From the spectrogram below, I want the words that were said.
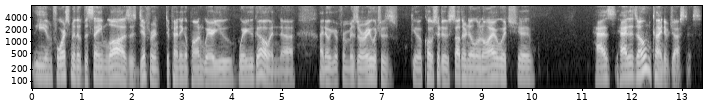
the enforcement of the same laws is different depending upon where you where you go. And uh, I know you're from Missouri, which was you know closer to Southern Illinois, which uh, has had its own kind of justice.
